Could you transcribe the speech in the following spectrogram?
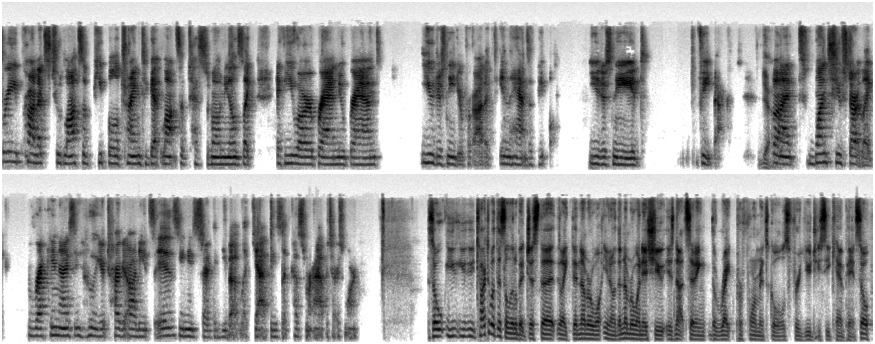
free products to lots of people trying to get lots of testimonials. Like if you are a brand new brand, you just need your product in the hands of people. You just need feedback. Yeah. But once you start like recognizing who your target audience is, you need to start thinking about like, yeah, these like customer avatars more so you, you talked about this a little bit just the like the number one you know the number one issue is not setting the right performance goals for ugc campaigns so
